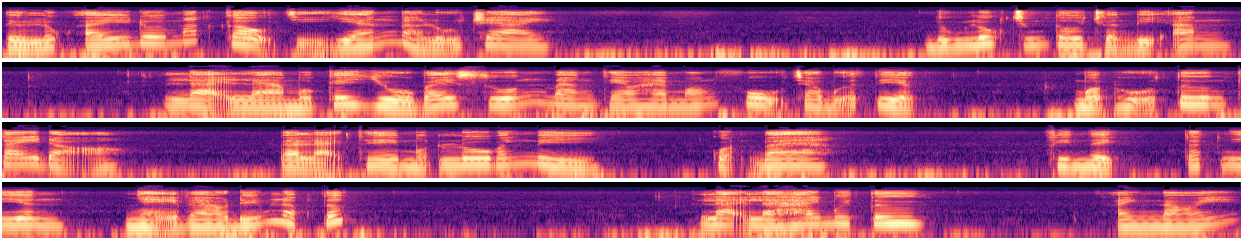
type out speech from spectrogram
Từ lúc ấy đôi mắt cậu chỉ dán vào lũ trai. Đúng lúc chúng tôi chuẩn bị ăn, Lại là một cây dù bay xuống Mang theo hai món phụ cho bữa tiệc. Một hũ tương cay đỏ, Và lại thêm một lô bánh mì, Quận 3 Phoenix tất nhiên nhảy vào đếm lập tức. Lại là 24 Anh nói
